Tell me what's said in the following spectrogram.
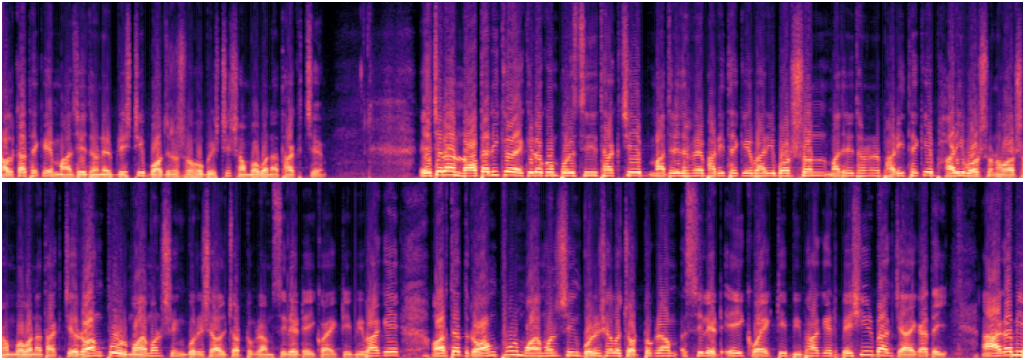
হালকা থেকে মাঝে ধরনের বৃষ্টি, বজ্রসহ বৃষ্টির সম্ভাবনা থাকছে। এছাড়া ন তারিখেও একই রকম পরিস্থিতি থাকছে। মাঝারি ধরনের ভারী থেকে ভারী বর্ষণ, মাঝারি ধরনের ভারী থেকে ভারী বর্ষণ হওয়ার সম্ভাবনা থাকছে রংপুর, ময়মনসিংহ, বরিশাল, চট্টগ্রাম, সিলেট এই কয়েকটি বিভাগে। অর্থাৎ রংপুর, ময়মনসিংহ, বরিশাল ও চট্টগ্রাম, সিলেট এই কয়েকটি বিভাগের বেশিরভাগ জায়গাতেই আগামী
